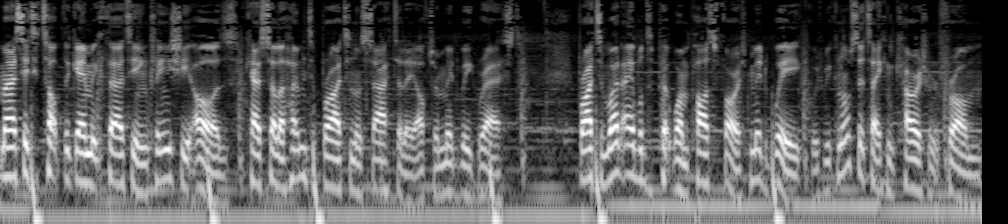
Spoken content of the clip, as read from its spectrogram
Man City topped the game week 13 clean sheet odds. Cancelo home to Brighton on Saturday after a midweek rest. Brighton weren't able to put one past Forest midweek, which we can also take encouragement from.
